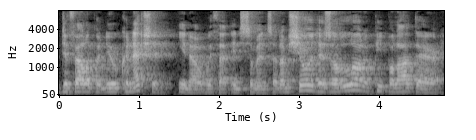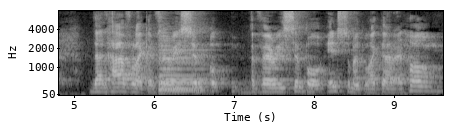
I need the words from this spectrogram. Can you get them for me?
develop a new connection, you know, with that instrument. And I'm sure there's a lot of people out there that have like a very simple a very simple instrument like that at home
